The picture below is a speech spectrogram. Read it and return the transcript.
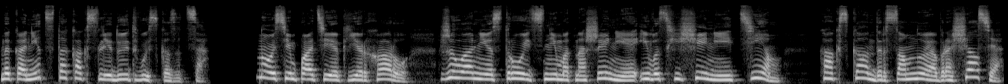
наконец-то, как следует высказаться. Но симпатия к Ерхару, желание строить с ним отношения и восхищение тем, как Скандер со мной обращался,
